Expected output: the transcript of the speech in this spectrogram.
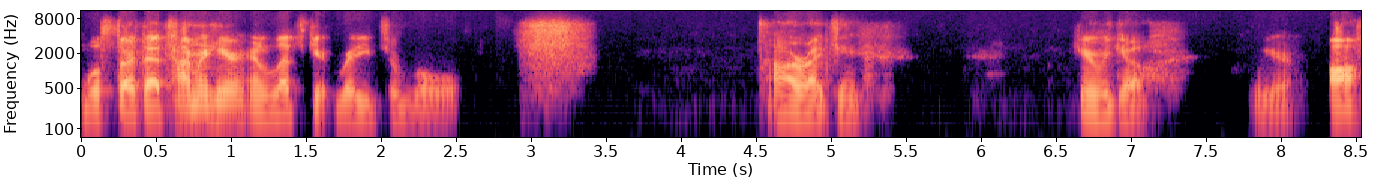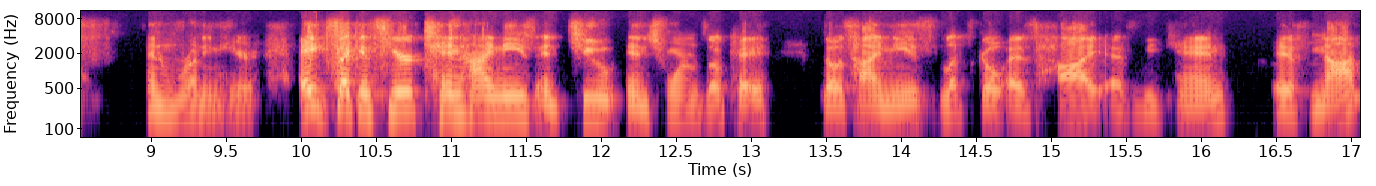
we'll start that timer here and let's get ready to roll. All right, team. Here we go. We are off and running here. Eight seconds here, 10 high knees and two inchworms, okay? Those high knees, let's go as high as we can. If not,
